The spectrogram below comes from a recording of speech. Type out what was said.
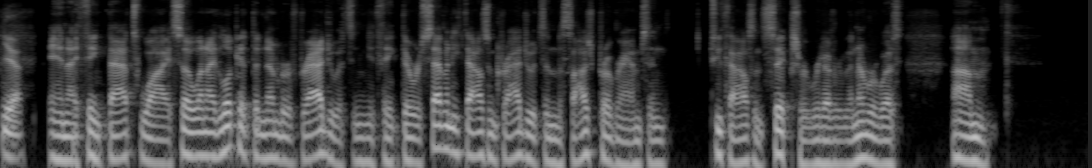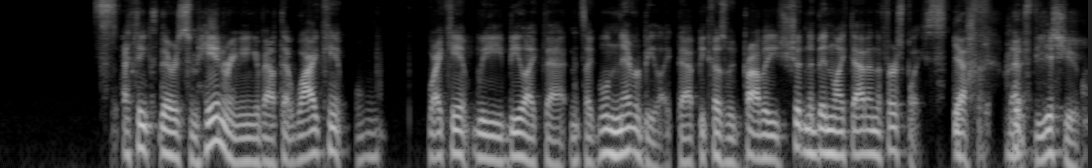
Yeah. And I think that's why. So when I look at the number of graduates and you think there were 70,000 graduates in massage programs in 2006 or whatever the number was, um, I think there's some hand wringing about that. Why can't why can't we be like that? And it's like we'll never be like that because we probably shouldn't have been like that in the first place. Yeah, that's the issue.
